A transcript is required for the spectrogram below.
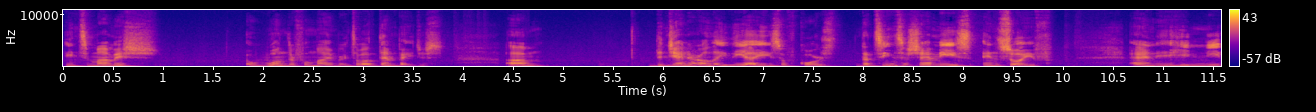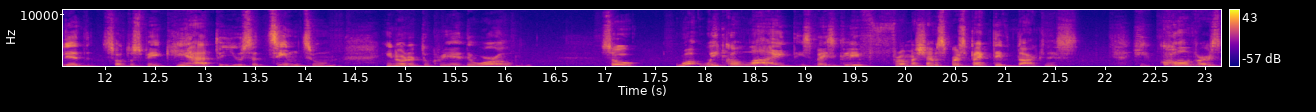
It's mamish, a wonderful mimer. It's about 10 pages. Um, the general idea is, of course, that since Hashem is Ein Soif, and he needed, so to speak, he had to use a tzimtzum in order to create the world. So what we call light is basically, from Hashem's perspective, darkness. He covers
